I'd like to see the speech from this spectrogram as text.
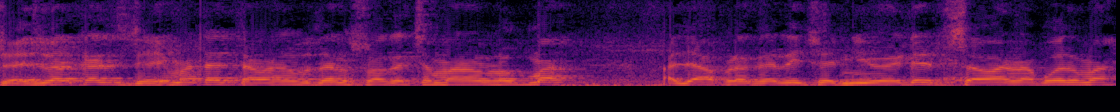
જય દ્વારકાધીશ, જય માતા તમારા બધાનું સ્વાગત છે મારા બ્લોગમાં આજે આપણે કરી છે ન્યૂ એડેડ સવારના પોરમાં.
